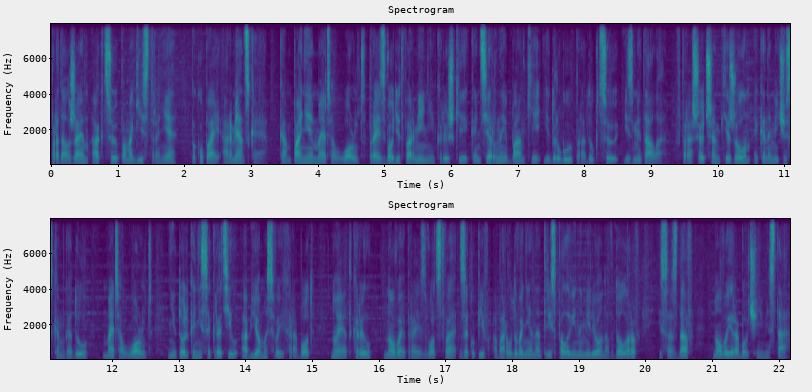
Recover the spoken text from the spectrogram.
Продолжаем акцию «Помоги стране, покупай армянское». Компания Metal World производит в Армении крышки, консервные банки и другую продукцию из металла. В прошедшем тяжелом экономическом году Metal World не только не сократил объемы своих работ, но и открыл новое производство, закупив оборудование на 3,5 миллионов долларов и создав новые рабочие места.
